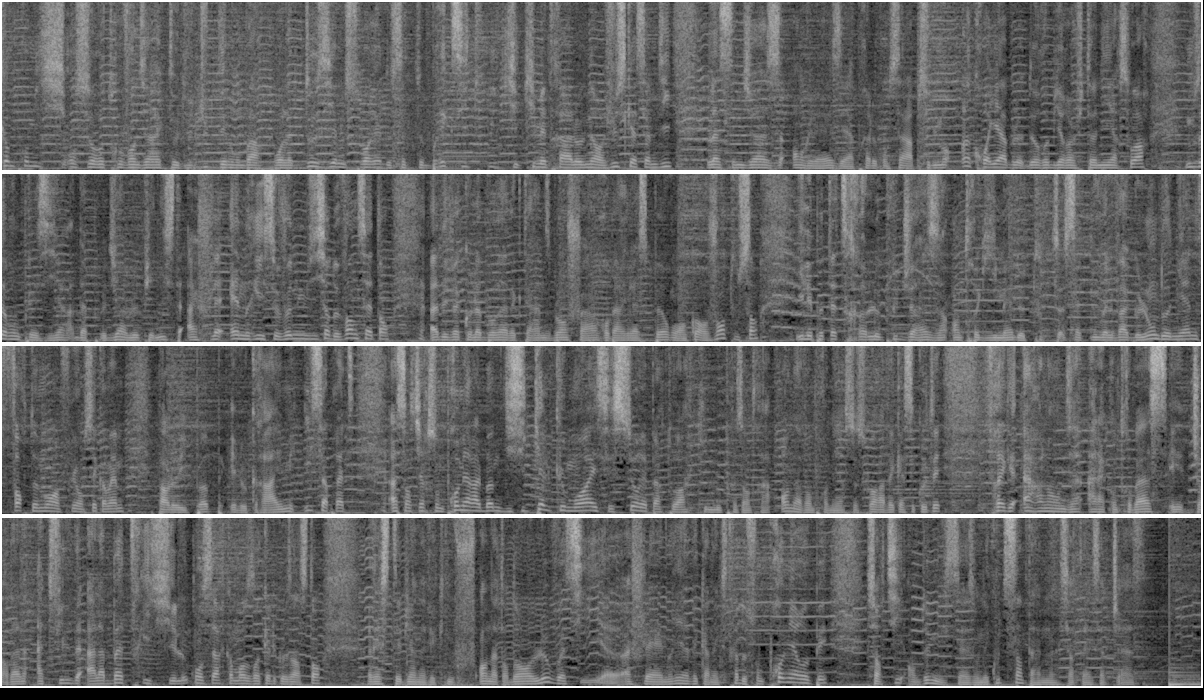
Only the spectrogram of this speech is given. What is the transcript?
Comme promis, on se retrouve en direct du Duc des Lombards pour la deuxième soirée de cette Brexit Week qui mettra à l'honneur jusqu'à samedi la scène jazz anglaise. Et après le concert absolument incroyable de Ruby Rushton hier soir, nous avons le plaisir d'applaudir le pianiste Ashley Henry. Ce jeune musicien de 27 ans a déjà collaboré avec Terence Blanchard, Robert Glasper ou encore Jean Toussaint. Il est peut-être le plus jazz entre guillemets de toute cette nouvelle vague londonienne, fortement influencée quand même par le hip-hop et le grime. Il s'apprête à sortir son premier album d'ici quelques mois et c'est ce répertoire qu'il nous présentera en avant-première ce soir avec à ses côtés Freg Erland à la contrebasse et Jordan Hatfield à la batterie. Le concert commence dans quelques instants. Restez bien avec nous. En attendant, le voici euh, Ashley Henry avec un extrait de son premier EP sorti en 2016. On écoute Sainte-Anne sur TSF Jazz.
